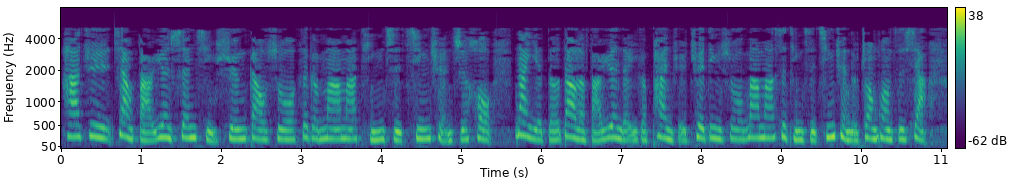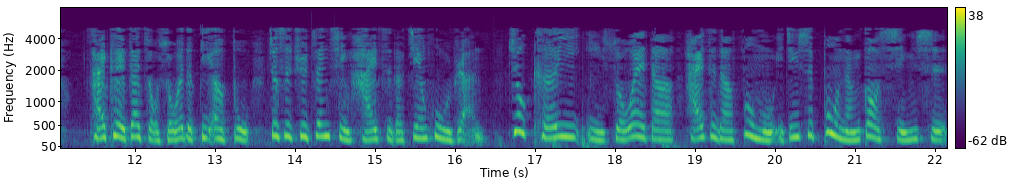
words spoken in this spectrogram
他去向法院申请宣告说，这个妈妈停止侵权之后，那也得到了法院的一个判决，确定说妈妈是停止侵权的状况之下，才可以再走所谓的第二步，就是去申请孩子的监护人，就可以以所谓的孩子的父母已经是不能够行使。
